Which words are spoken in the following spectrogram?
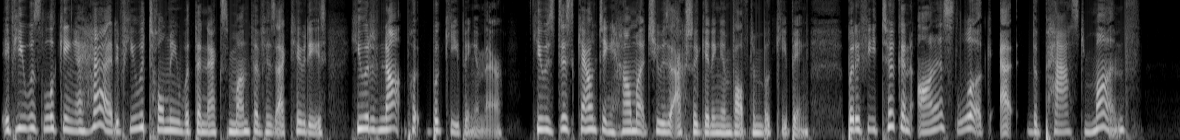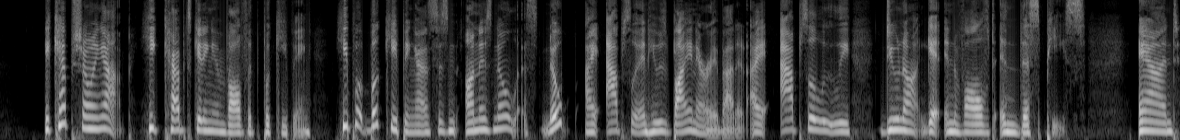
if he was looking ahead, if he would told me what the next month of his activities, he would have not put bookkeeping in there. He was discounting how much he was actually getting involved in bookkeeping. But if he took an honest look at the past month, it kept showing up. He kept getting involved with bookkeeping. He put bookkeeping as his, on his no list. Nope, I absolutely, and he was binary about it. I absolutely do not get involved in this piece. And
